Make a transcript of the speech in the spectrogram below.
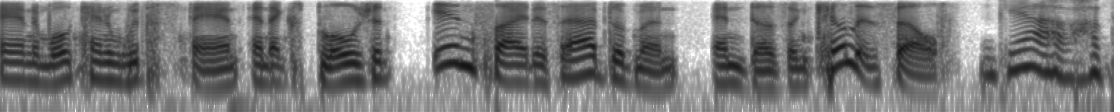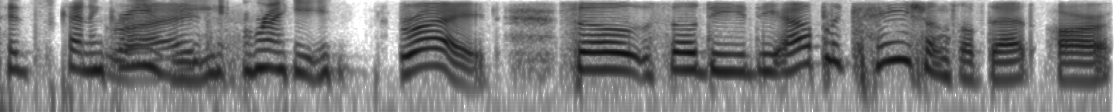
animal can withstand an explosion inside its abdomen and doesn't kill itself. Yeah, that's kind of crazy, right? Right. Right. So, so the the applications of that are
